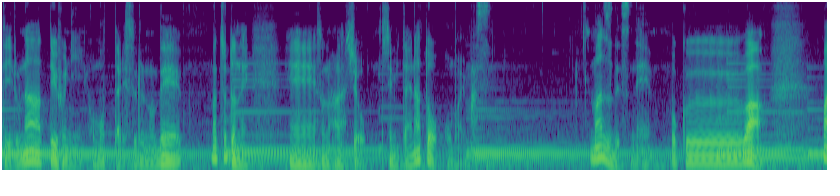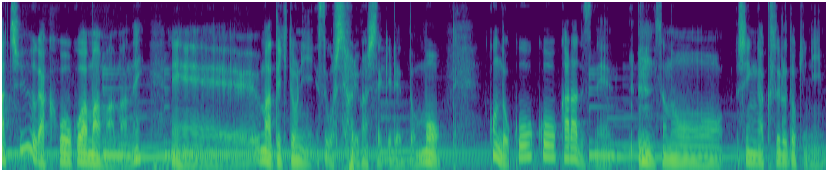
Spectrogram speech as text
ているなっていうふうに思ったりするので、まあ、ちょっとねえー、その話をしてみたいなと思います。まずですね、僕は、まあ中学、高校はまあまあまあね、えー、まあ適当に過ごしておりましたけれども、今度高校からですね、その進学する時に、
